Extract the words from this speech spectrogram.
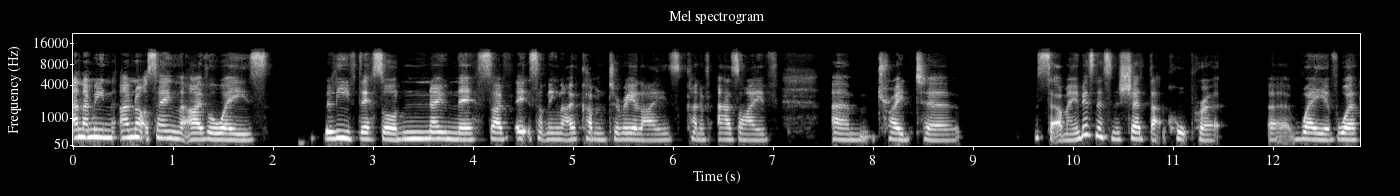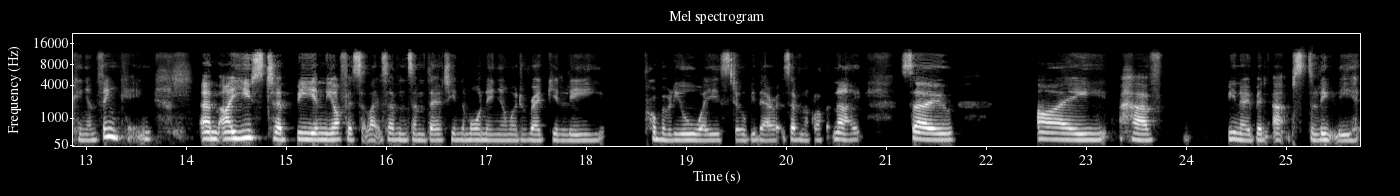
And I mean, I'm not saying that I've always believed this or known this. I've it's something that I've come to realize kind of as I've um, tried to set up my own business and shed that corporate uh, way of working and thinking. Um, I used to be in the office at like seven, seven thirty in the morning, and would regularly, probably always, still be there at seven o'clock at night. So I have, you know, been absolutely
